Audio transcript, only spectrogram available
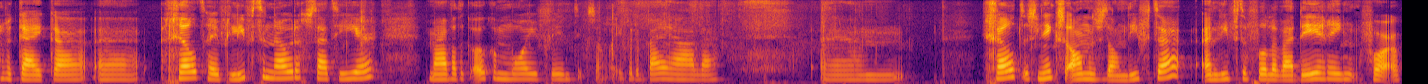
even kijken. geld heeft liefde nodig, staat hier. Maar wat ik ook een mooie vind, ik zal even erbij halen. Um, geld is niks anders dan liefde. Een liefdevolle waardering voor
